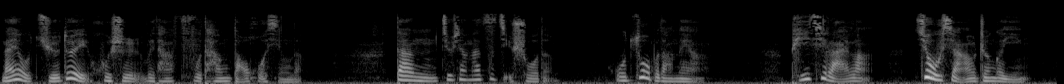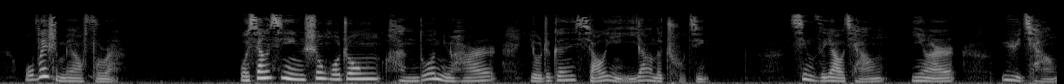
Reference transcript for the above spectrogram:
男友绝对会是为他赴汤蹈火型的。但就像他自己说的：“我做不到那样，脾气来了就想要争个赢，我为什么要服软？”我相信生活中很多女孩有着跟小颖一样的处境，性子要强，因而遇强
